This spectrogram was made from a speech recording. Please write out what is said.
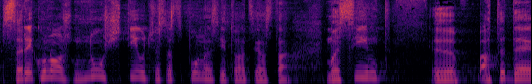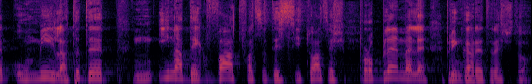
Să recunoști, nu știu ce să spun în situația asta. Mă simt uh, atât de umil, atât de inadecvat față de situația și problemele prin care treci tu.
